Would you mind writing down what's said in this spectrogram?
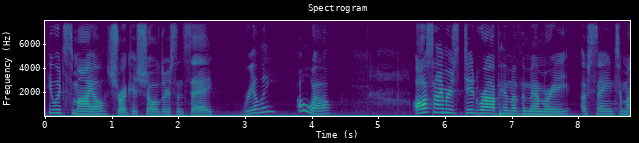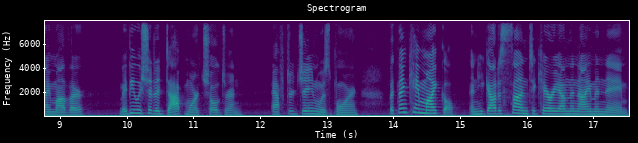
he would smile, shrug his shoulders, and say, Really? Oh well. Alzheimer's did rob him of the memory of saying to my mother, Maybe we should adopt more children after Jane was born. But then came Michael, and he got a son to carry on the Nyman name.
